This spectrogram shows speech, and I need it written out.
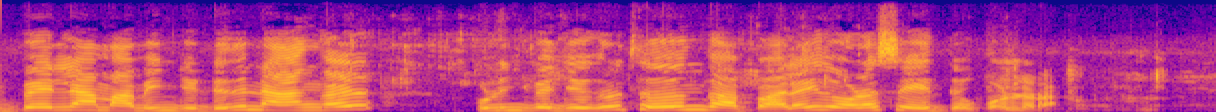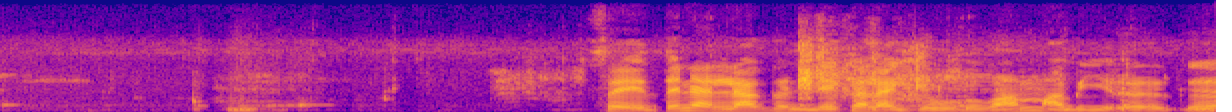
இப்போ எல்லாம் அவிஞ்சிட்டது. நாங்கள் புளிஞ்சு வச்சுருக்கிற தேங்காய் பாலை இதோட சேர்த்து கொள்ளுறோம். சேர்த்து நல்லா கிண்டி கலக்கி விடுவோம் அவிகிறதுக்கு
